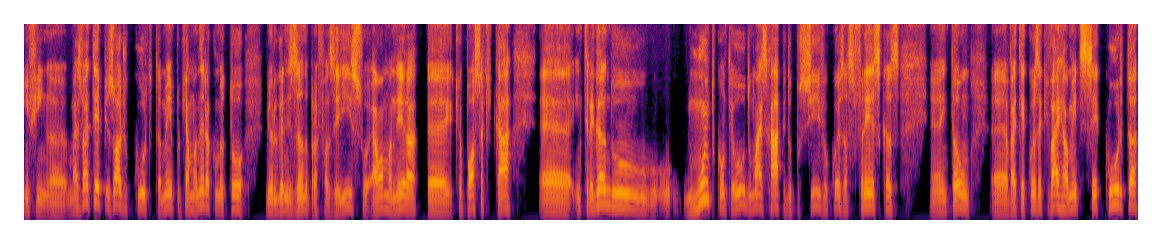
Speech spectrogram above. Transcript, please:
Enfim, uh, mas vai ter episódio curto também, porque a maneira como eu estou me organizando para fazer isso é uma maneira uh, que eu possa ficar uh, entregando muito conteúdo o mais rápido possível, coisas frescas. então, vai ter coisa que vai realmente ser curta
